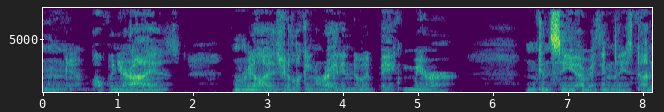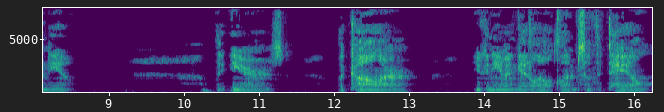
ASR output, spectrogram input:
Hmm, open your eyes and realize you're looking right into a big mirror and can see everything that he's done to you. The ears, the collar, you can even get a little glimpse of the tail.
